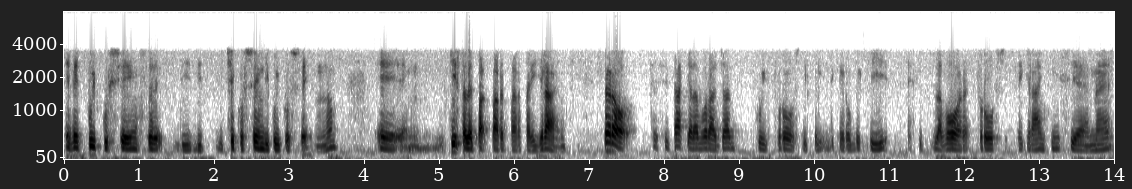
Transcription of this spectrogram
e poi coscienza di, di, di ciò che di cui cos'è, no? Ehm, questo è per, per, per, i grandi. Però se si sta a lavorare già con i fros di, quel- di che robe qui e si lavora fros e grandi insieme,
